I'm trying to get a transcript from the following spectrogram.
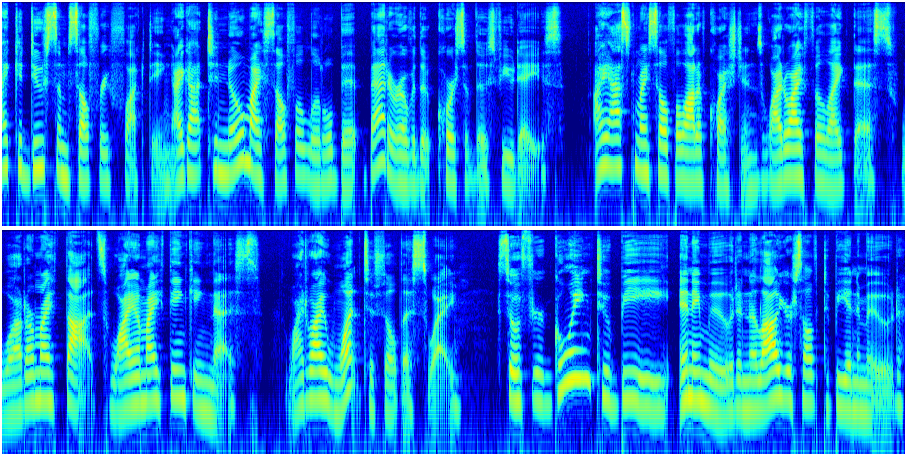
I could do some self reflecting. I got to know myself a little bit better over the course of those few days. I asked myself a lot of questions. Why do I feel like this? What are my thoughts? Why am I thinking this? Why do I want to feel this way? So, if you're going to be in a mood and allow yourself to be in a mood,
